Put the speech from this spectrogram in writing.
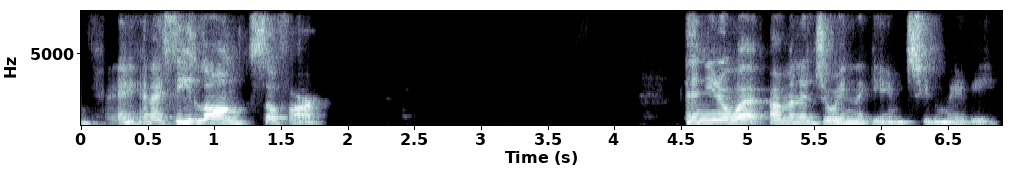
Okay, and I see long so far. And you know what? I'm gonna join the game too, maybe.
